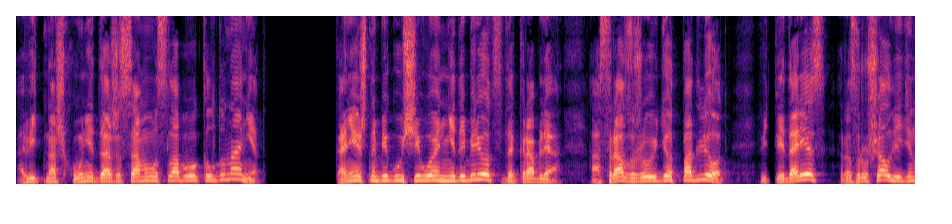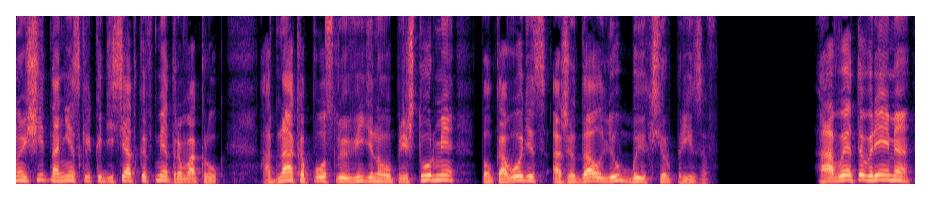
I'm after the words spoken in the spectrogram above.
а ведь на шхуне даже самого слабого колдуна нет. Конечно, бегущий воин не доберется до корабля, а сразу же уйдет под лед, ведь ледорез разрушал ледяной щит на несколько десятков метров вокруг. Однако после увиденного при штурме полководец ожидал любых сюрпризов. А в это время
